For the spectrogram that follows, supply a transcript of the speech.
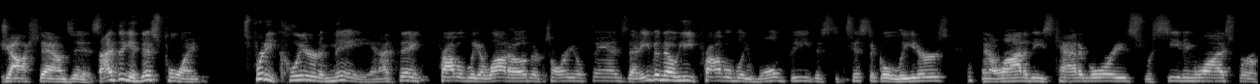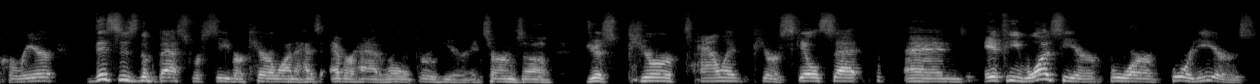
Josh Downs is. I think at this point, it's pretty clear to me, and I think probably a lot of other Tar Heel fans, that even though he probably won't be the statistical leaders in a lot of these categories, receiving wise for a career, this is the best receiver Carolina has ever had roll through here in terms of just pure talent, pure skill set. And if he was here for four years,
